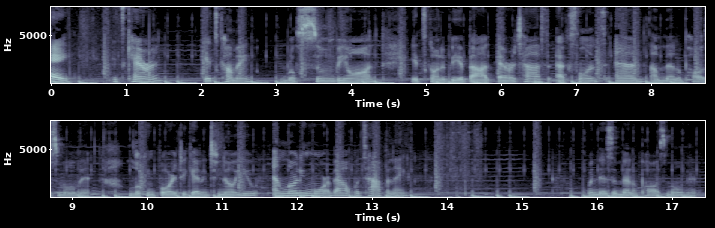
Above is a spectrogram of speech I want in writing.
Hey, it's Karen. It's coming. We'll soon be on. It's going to be about Eritas, excellence, and a menopause moment. Looking forward to getting to know you and learning more about what's happening when there's a menopause moment.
